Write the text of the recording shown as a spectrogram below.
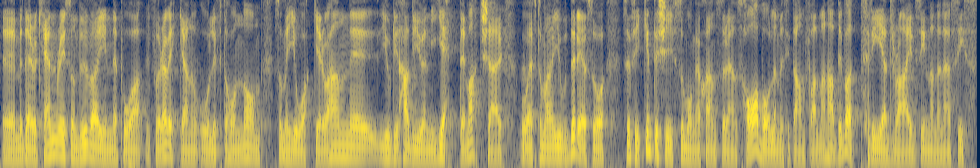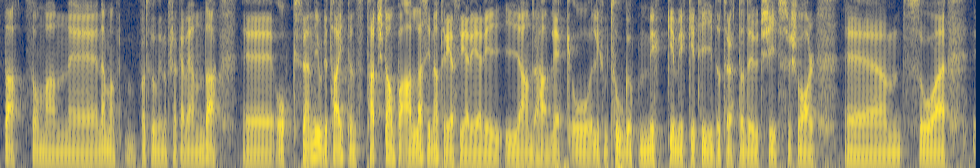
eh, med Derrick Henry som du var inne på förra veckan och, och lyfte honom som en joker och han eh, gjorde, hade ju en jättematch här och mm. efter man gjorde det så, så fick inte Chiefs så många chanser att ens ha bollen med sitt anfall. Man hade bara tre drives innan den här sista som man, eh, när man var tvungen att försöka vända Eh, och sen gjorde Titans touchdown på alla sina tre serier i, i andra halvlek och liksom tog upp mycket, mycket tid och tröttade ut Chiefs försvar. Ehm, så eh,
